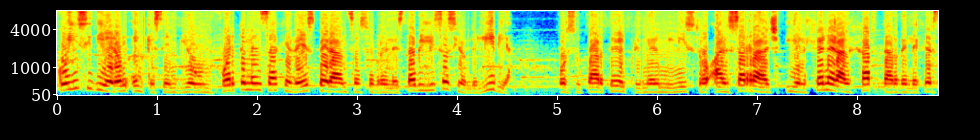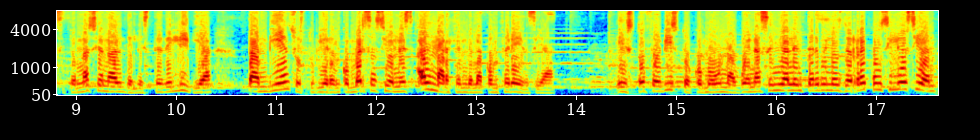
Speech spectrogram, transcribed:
coincidieron en que se envió un fuerte mensaje de esperanza sobre la estabilización de Libia. Por su parte, el primer ministro al-Sarraj y el general Haftar del Ejército Nacional del Este de Libia también sostuvieron conversaciones al margen de la conferencia. Esto fue visto como una buena señal en términos de reconciliación,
